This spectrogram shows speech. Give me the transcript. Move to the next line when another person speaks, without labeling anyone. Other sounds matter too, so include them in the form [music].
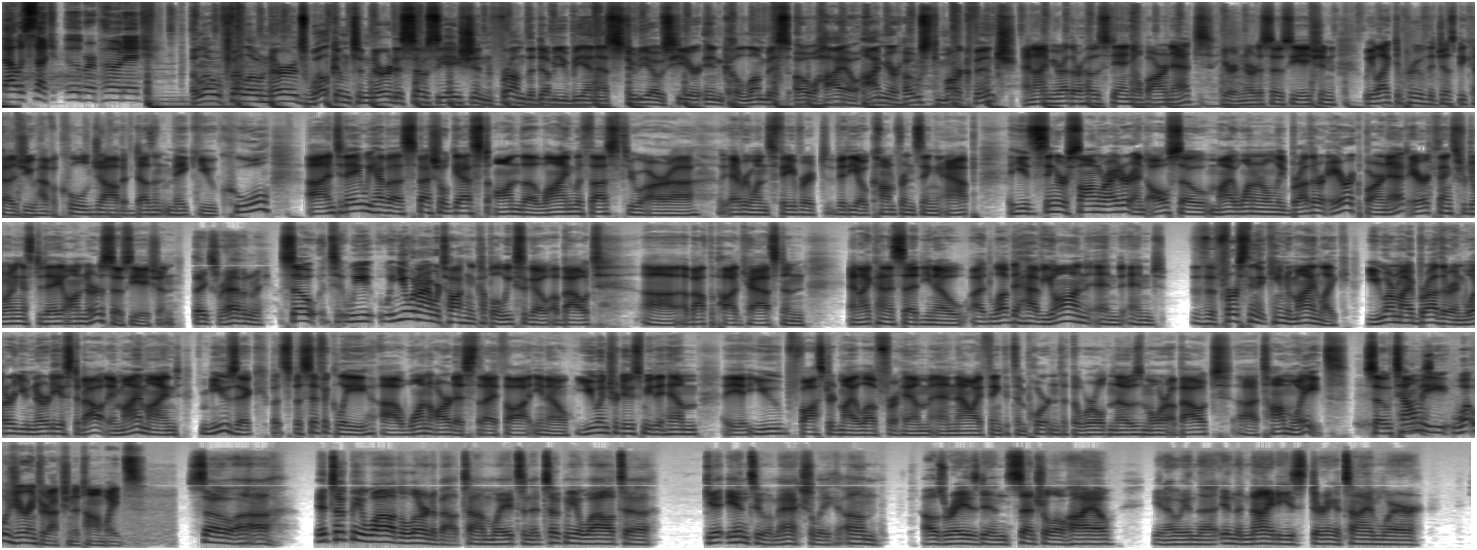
That was such uber ponage.
Hello, fellow nerds. Welcome to Nerd Association from the WBNS studios here in Columbus, Ohio. I'm your host, Marc Finch.
And I'm your other host, Daniel Barnett. Here at Nerd Association, we like to prove that just because you have a cool job, it doesn't make you cool. Uh, and today we have a special guest on the line with us through our uh, everyone's favorite video conferencing app. He is a singer songwriter and also my one and only brother, Eric Barnett. Eric, thanks for joining us today on Nerd Association.
Thanks for having me.
So t- we, when you and I were talking a couple of weeks ago about uh, about the podcast, and and I kind of said, you know, I'd love to have you on, and and the first thing that came to mind, like, you are my brother, and what are you nerdiest about? In my mind, music, but specifically uh, one artist that I thought, you know, you introduced me to him, you fostered my love for him, and now I think it's important that the world knows more about uh, Tom Waits. So tell me, what was your introduction to Tom Waits?
So, uh, it took me a while to learn about Tom Waits, and it took me a while to get into him. Actually, um, I was raised in Central Ohio you know in the in the 90s during a time where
